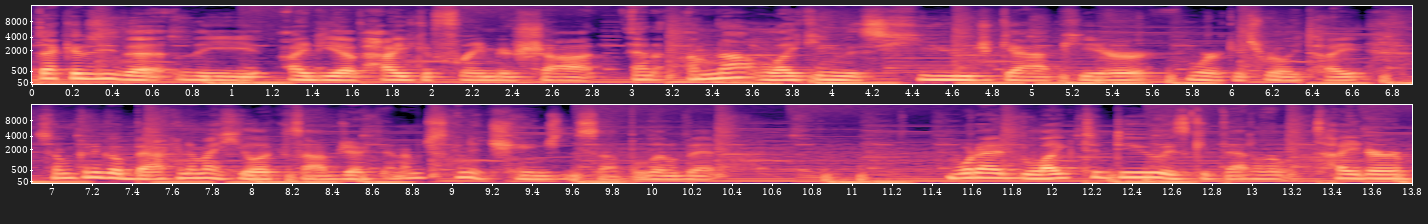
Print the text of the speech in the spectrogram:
that gives you the, the idea of how you could frame your shot. And I'm not liking this huge gap here where it gets really tight. So I'm gonna go back into my Helix object and I'm just gonna change this up a little bit. What I'd like to do is get that a little tighter.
